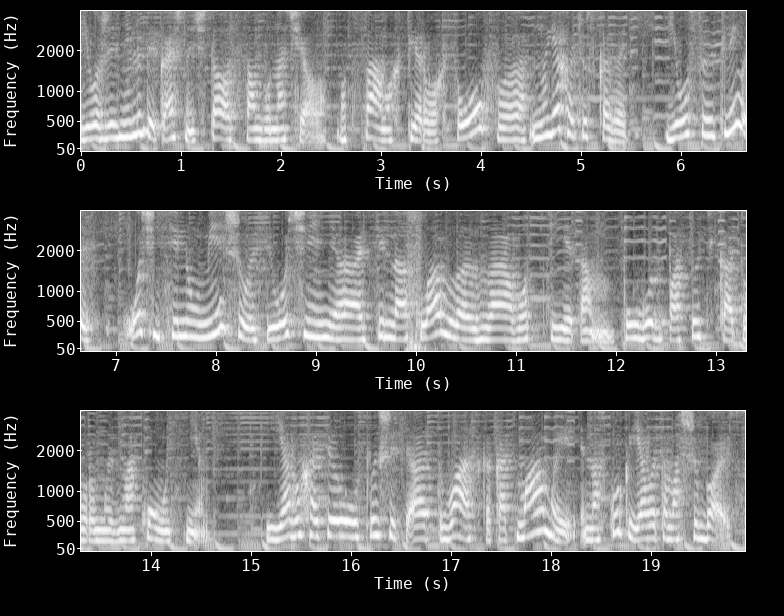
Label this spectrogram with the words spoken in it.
его жизнелюбие, конечно, читалось с самого начала. Вот с самых первых слов. Э, но я хочу сказать, его суетливость очень сильно уменьшилась и очень э, сильно ослабла за вот те там полгода, по сути, которые мы знакомы с ним. И я бы хотела услышать от вас, как от мамы, насколько я в этом ошибаюсь.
